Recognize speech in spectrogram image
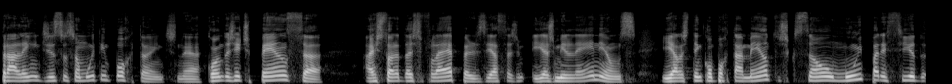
para além disso, são muito importantes. Né? Quando a gente pensa a história das flappers e, essas, e as millennials, e elas têm comportamentos que são muito parecidos,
